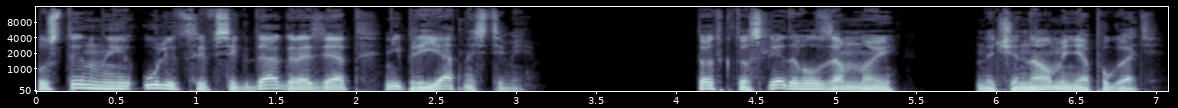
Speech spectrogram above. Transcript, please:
Пустынные улицы всегда грозят неприятностями. Тот, кто следовал за мной, начинал меня пугать.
